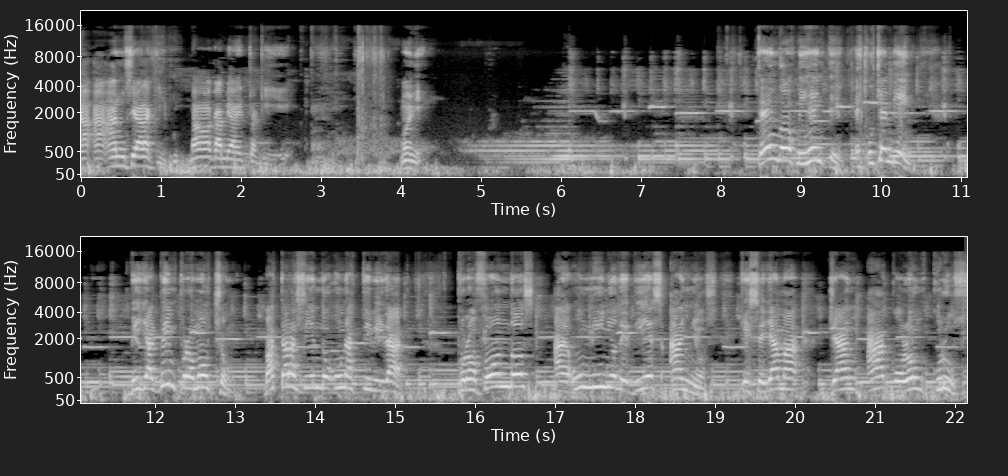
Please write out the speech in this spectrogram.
a- anunciar aquí, vamos a cambiar esto aquí, muy bien. Tengo, mi gente, escuchen bien. Villalpín Promotion va a estar haciendo una actividad. Profundos a un niño de 10 años que se llama Jan A. Colón Cruz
